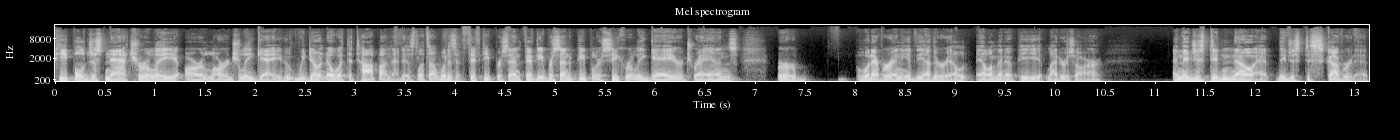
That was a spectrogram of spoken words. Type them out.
people just naturally are largely gay. We don't know what the top on that is. Let's uh, what is it? 50%? 50% of people are secretly gay or trans or whatever any of the other LMNOP letters are and they just didn't know it, they just discovered it.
